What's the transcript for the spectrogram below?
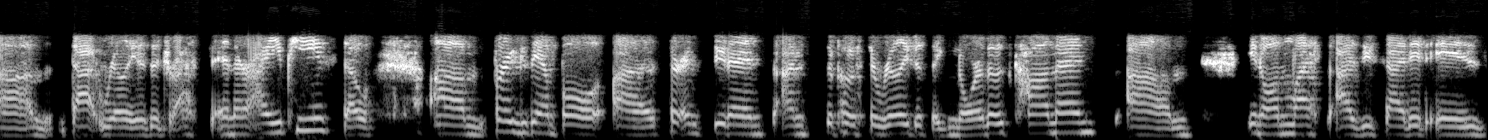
um, that really is addressed in their IEPs. So, um, for example, uh, certain students, I'm supposed to really just ignore those comments, um, you know, unless, as you said, it is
